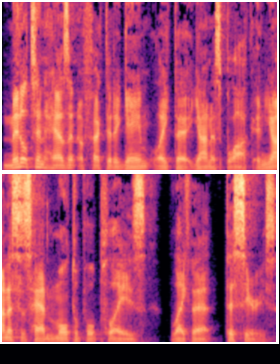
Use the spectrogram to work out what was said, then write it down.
Middleton hasn't affected a game like that Giannis block, and Giannis has had multiple plays like that this series.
